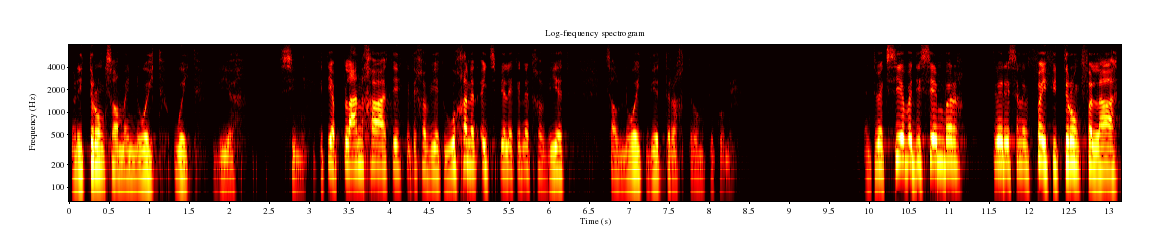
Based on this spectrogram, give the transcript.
Maar die tronk sal my nooit ooit weer sien nie. Ek het nie 'n plan gehad nie. Ek het nie geweet hoe gaan dit uitspeel. Ek het net geweet ek sal nooit weer terug tronk toe kom nie. En toe ek 7 Desember 2005 die tronk verlaat,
